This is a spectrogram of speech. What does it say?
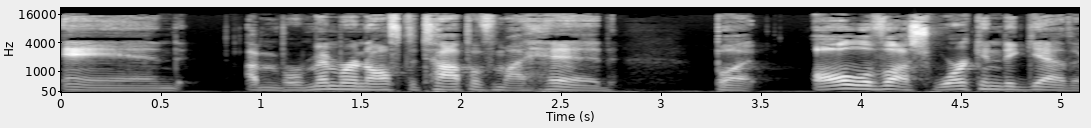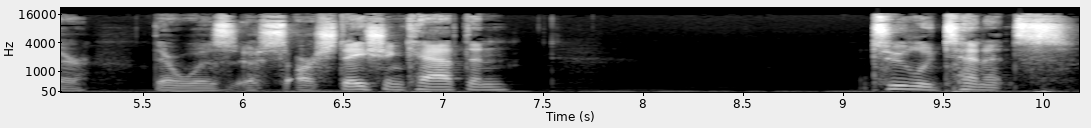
and I'm remembering off the top of my head, but all of us working together. There was our station captain, two lieutenants,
